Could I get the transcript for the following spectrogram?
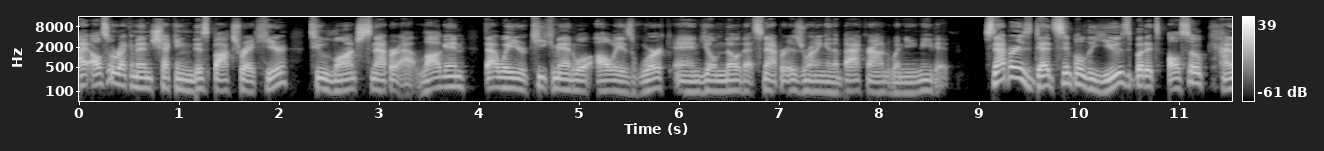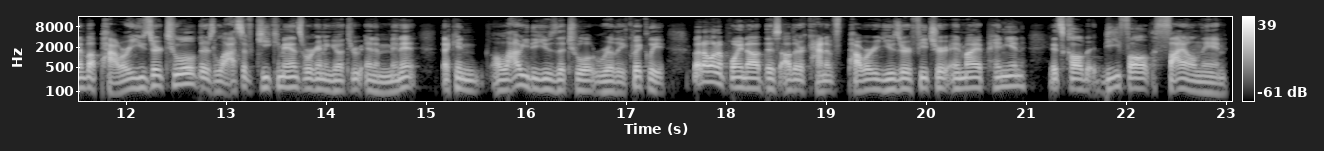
I also recommend checking this box right here to launch Xnapper at login. That way your key command will always work and you'll know that Xnapper is running in the background when you need it. Xnapper is dead simple to use, but it's also kind of a power user tool. There's lots of key commands we're going to go through in a minute that can allow you to use the tool really quickly. But I want to point out this other kind of power user feature, in my opinion. It's called default file name.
